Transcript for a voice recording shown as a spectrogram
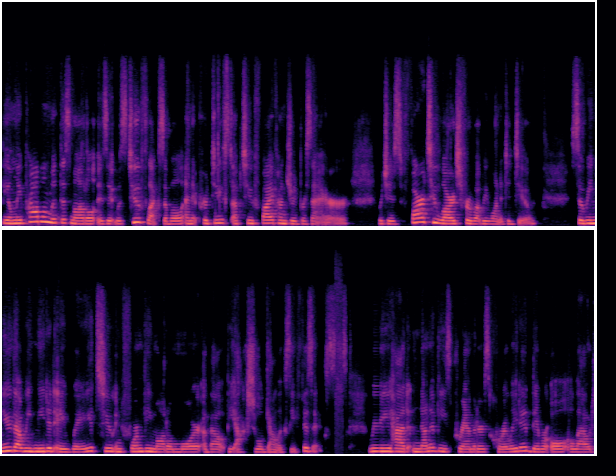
The only problem with this model is it was too flexible and it produced up to 500% error, which is far too large for what we wanted to do. So we knew that we needed a way to inform the model more about the actual galaxy physics. We had none of these parameters correlated. They were all allowed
